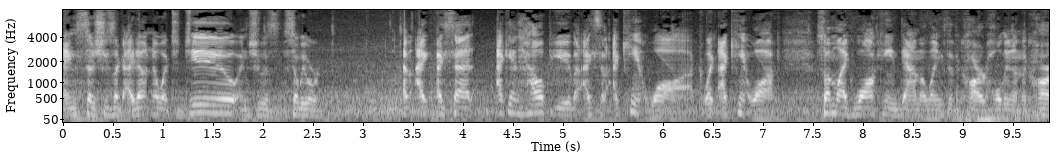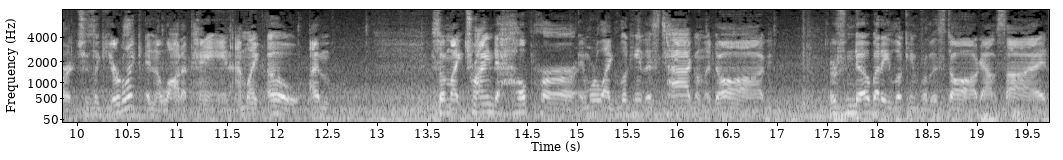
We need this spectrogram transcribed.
And so she's like, I don't know what to do. And she was, so we were, I, I said, I can help you, but I said, I can't walk. Like, I can't walk. So I'm like walking down the length of the cart, holding on the cart. She's like, you're like in a lot of pain. I'm like, oh, I'm, so I'm like trying to help her, and we're like looking at this tag on the dog. There's nobody looking for this dog outside.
